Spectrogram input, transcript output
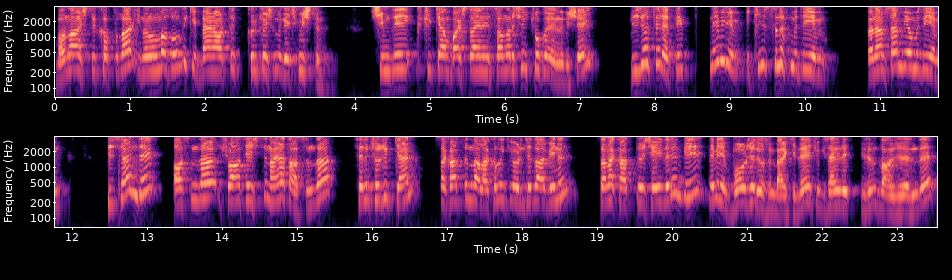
bana açtığı kapılar inanılmaz oldu ki ben artık 40 yaşımı geçmiştim. Şimdi küçükken başlayan insanlar için çok önemli bir şey. Fizyoterapi ne bileyim ikinci sınıf mı diyeyim, önemsenmiyor mu diyeyim. Sen de aslında şu an seçtiğin hayat aslında senin çocukken sakatlığınla alakalı görüntü tedavinin sana kattığı şeylerin bir ne bileyim borcu diyorsun belki de. Çünkü sen de izledin daha öncelerinde.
